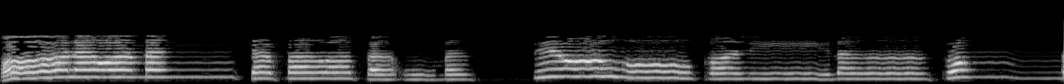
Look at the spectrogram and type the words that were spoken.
قَالَ وَمَنْ كَفَرَ فَأُمَتِّعُهُ قَلِيلًا ثُمَّ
